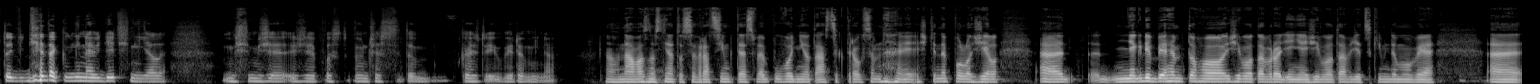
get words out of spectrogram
to dítě je takový nevděčný, ale myslím, že, že postupem času to každý uvědomí. No. V návaznosti na to se vracím k té své původní otázce, kterou jsem ještě nepoložil. E, někdy během toho života v rodině, života v dětském domově, e,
